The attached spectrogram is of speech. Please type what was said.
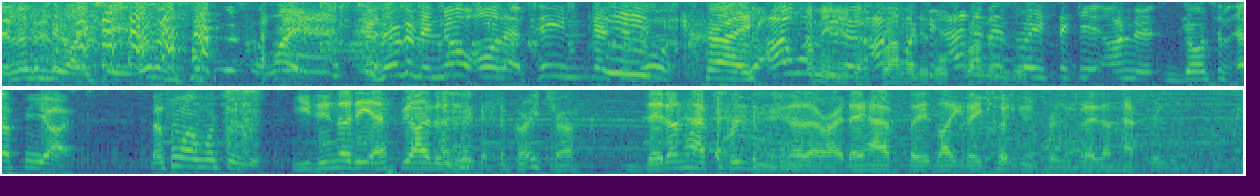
then they're gonna be like, shit, they're gonna put you in for life, and they're gonna know all that pain that you're Jesus doing. Christ. So I want I mean, you to, I want you noodles, out of this race to get under, go to the FBI. That's what I want you to do. You do know the FBI doesn't. It's a great truck. they don't have prisons. You know that, right? They have. They like they put you in prison, but they don't have prisons.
